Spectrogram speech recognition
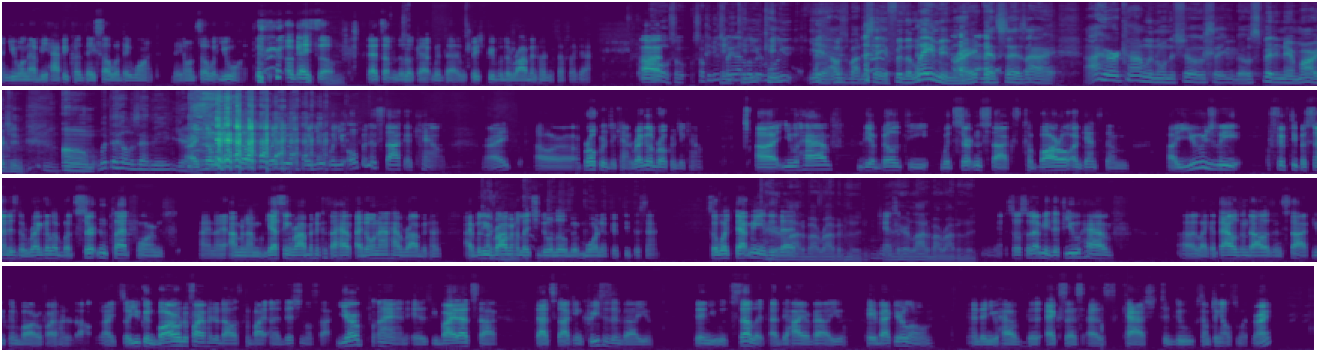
And you will not be happy because they sell what they want. They don't sell what you want. okay, so Mm. that's something to So- look at with that, especially people the Robinhood and stuff like that. Uh, oh, so so can you Can, explain that a little you bit can more? you yeah, I was about to say it for the layman, right? That says, all right, I heard Conlon on the show say, you know, spitting their margin. Um, what the hell does that mean? Yeah. All right. So when, so when you when you when you open a stock account, right, or a brokerage account, regular brokerage account, uh, you have the ability with certain stocks to borrow against them. Uh, usually, fifty percent is the regular, but certain platforms, and I, I mean, I'm guessing Robinhood because I have I don't have Robinhood. I believe Okay. Robinhood lets you do a little bit more than fifty percent. So what that means I hear is that a lot about Robinhood. Yeah, I so- hear a lot about Robinhood. Yeah. So so that means if you have uh, like a thousand dollars in stock, you can borrow five hundred dollars, right? So you can borrow the five hundred dollars to buy an additional stock. Your plan is you buy that stock, that stock increases in value, then you would sell it at the higher value, pay back your loan, and then you have the excess as cash to do something else with, right?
